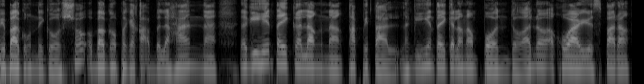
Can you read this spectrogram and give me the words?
may bagong negosyo o bagong pagkakaabalahan na naghihintay ka lang ng kapital, naghihintay ka lang ng pondo. Ano, Aquarius, parang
